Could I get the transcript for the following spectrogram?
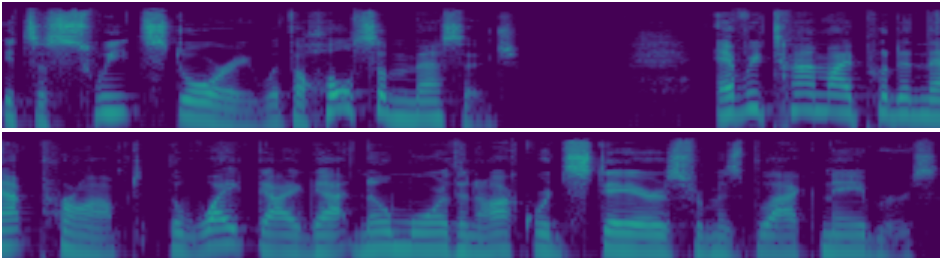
It's a sweet story with a wholesome message. Every time I put in that prompt, the white guy got no more than awkward stares from his black neighbors,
